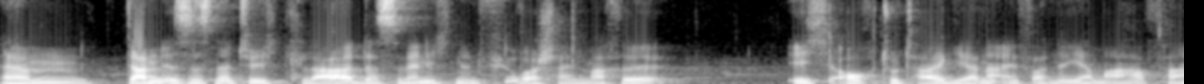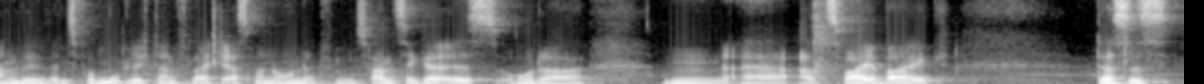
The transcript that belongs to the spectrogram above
ähm, dann ist es natürlich klar, dass wenn ich einen Führerschein mache, ich auch total gerne einfach eine Yamaha fahren will. Wenn es vermutlich dann vielleicht erstmal eine 125er ist oder ein äh, A2-Bike, das ist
